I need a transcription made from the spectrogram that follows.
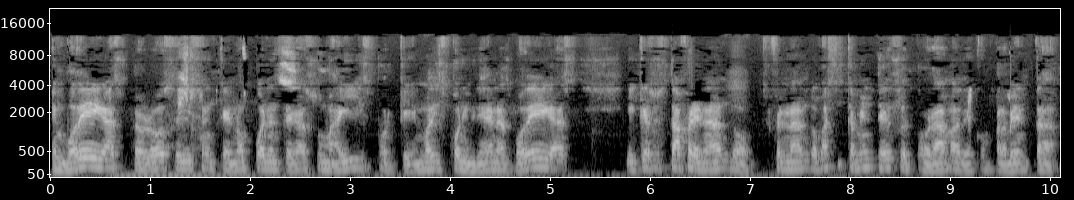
en bodegas, pero luego se dicen que no pueden entregar su maíz porque no hay disponibilidad en las bodegas y que eso está frenando, frenando básicamente eso el programa de compraventa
